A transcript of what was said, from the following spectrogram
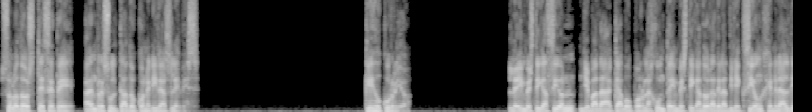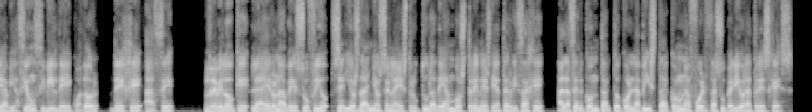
solo dos TCP han resultado con heridas leves. ¿Qué ocurrió? La investigación, llevada a cabo por la Junta Investigadora de la Dirección General de Aviación Civil de Ecuador, DGAC, reveló que la aeronave sufrió serios daños en la estructura de ambos trenes de aterrizaje al hacer contacto con la pista con una fuerza superior a 3 Gs.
